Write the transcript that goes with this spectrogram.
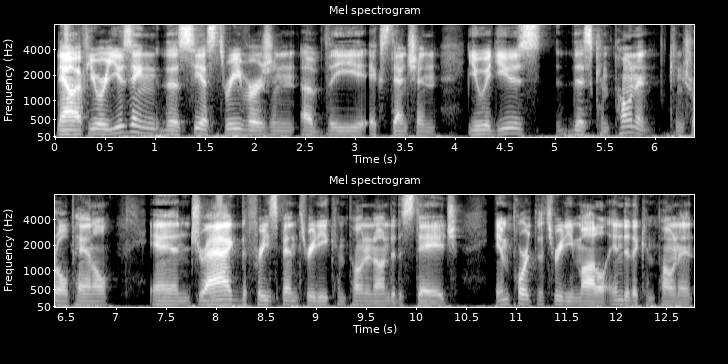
Now if you were using the CS3 version of the extension you would use this component control panel and drag the FreeSpin 3D component onto the stage, import the 3D model into the component,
